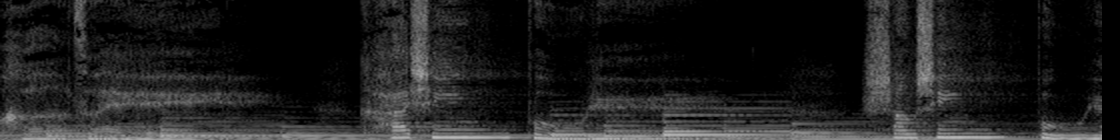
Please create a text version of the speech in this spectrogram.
喝醉，开心不语，伤心不语，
